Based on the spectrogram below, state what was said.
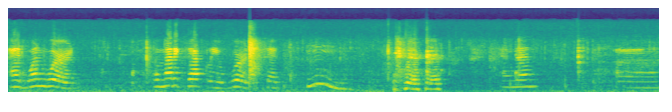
I had one word. Well, not exactly a word. I said, mmm. And then, uh,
